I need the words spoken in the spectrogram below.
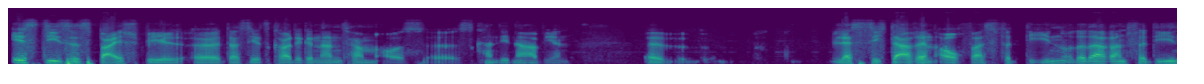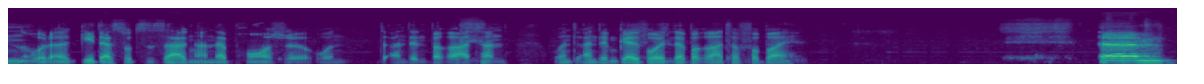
Ist dieses Beispiel, äh, das Sie jetzt gerade genannt haben aus äh, Skandinavien, äh, lässt sich darin auch was verdienen oder daran verdienen oder geht das sozusagen an der Branche und an den Beratern und an dem Geldbeutel der Berater vorbei? Ähm,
